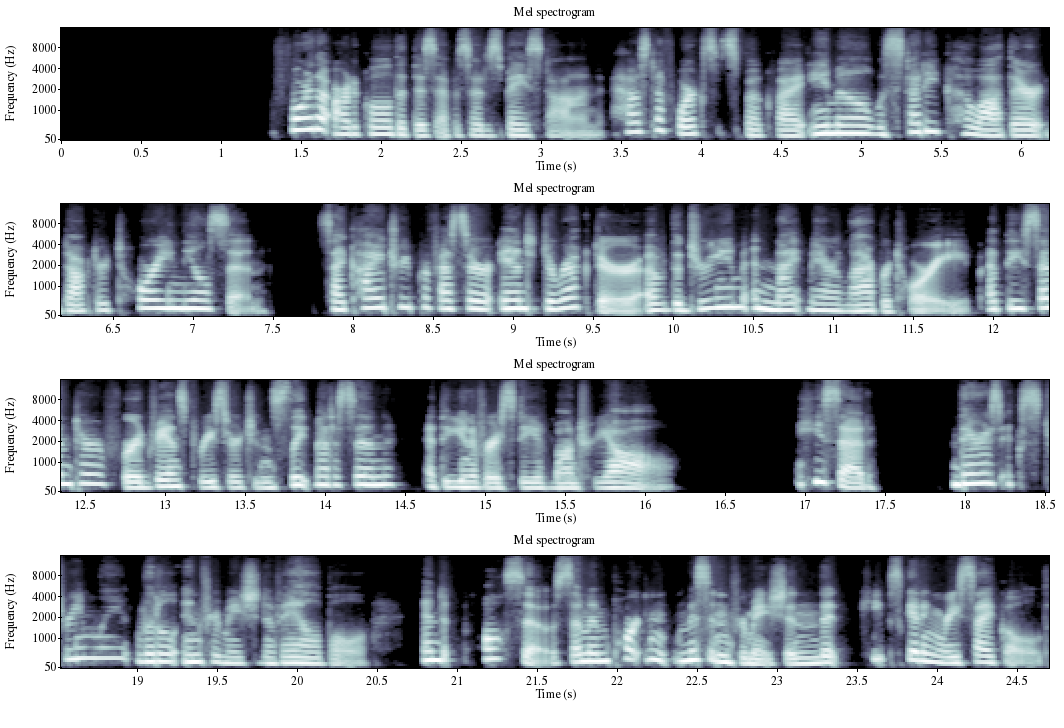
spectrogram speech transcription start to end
For the article that this episode is based on, How Stuff Works spoke via email with study co author Dr. Tore Nielsen, psychiatry professor and director of the Dream and Nightmare Laboratory at the Center for Advanced Research in Sleep Medicine at the University of Montreal. He said, There is extremely little information available and also some important misinformation that keeps getting recycled.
